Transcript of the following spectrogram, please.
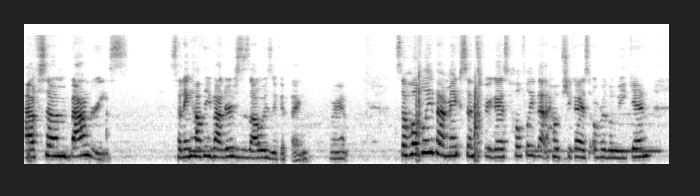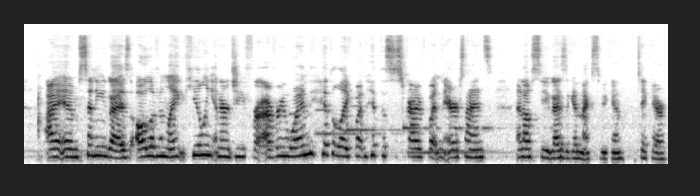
Have some boundaries. Setting healthy boundaries is always a good thing, right? So hopefully that makes sense for you guys. Hopefully that helps you guys over the weekend. I am sending you guys all love and light, healing energy for everyone. Hit the like button, hit the subscribe button, air signs, and I'll see you guys again next weekend. Take care.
